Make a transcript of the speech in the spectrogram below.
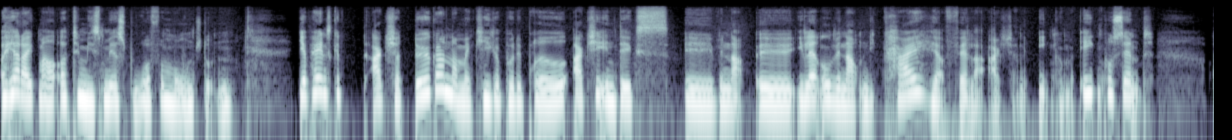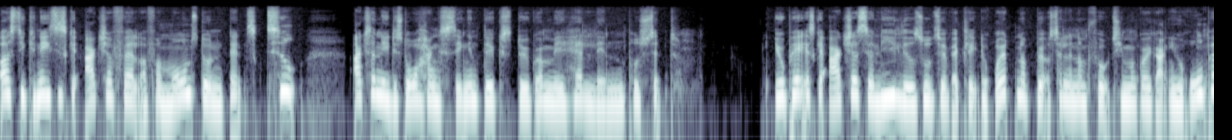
Og her er der ikke meget optimisme at spore for morgenstunden. Japanske aktier dykker, når man kigger på det brede aktieindeks øh, ved øh, i landet ved navn Nikkei. Her falder aktierne 1,1 procent. Også de kinesiske aktier falder for morgenstunden dansk tid. Aktierne i de store Hang Seng Index dykker med 1,5 procent. Europæiske aktier ser ligeledes ud til at være klædt i rødt, når børshandlen om få timer går i gang i Europa.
